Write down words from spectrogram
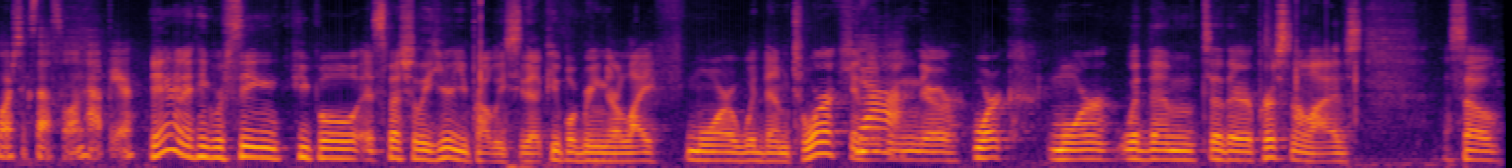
more successful and happier. Yeah, and I think we're seeing people, especially here, you probably see that people bring their life more with them to work, and yeah. they bring their work more with them to their personal lives. So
